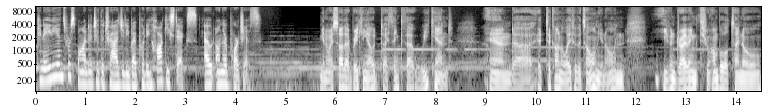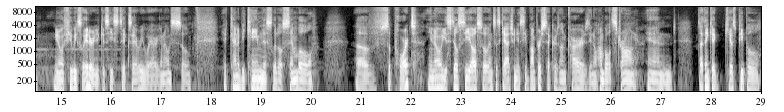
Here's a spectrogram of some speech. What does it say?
Canadians responded to the tragedy by putting hockey sticks out on their porches. You know, I saw that breaking out, I think, that weekend. And uh, it took on a life of its own, you know. And even driving through Humboldt, I know, you know, a few weeks later, you could see sticks everywhere, you know. So it kind of became this little symbol of support. You know, you still see also in Saskatchewan, you see bumper stickers on cars, you know, Humboldt Strong. And I think it gives people,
